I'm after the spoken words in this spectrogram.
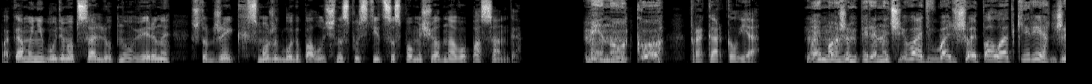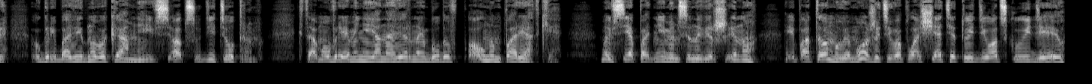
пока мы не будем абсолютно уверены, что Джейк сможет благополучно спуститься с помощью одного пасанга. «Минутку», — прокаркал я. «Мы можем переночевать в большой палатке Реджи у грибовидного камня и все обсудить утром. К тому времени я, наверное, буду в полном порядке. Мы все поднимемся на вершину, и потом вы можете воплощать эту идиотскую идею,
